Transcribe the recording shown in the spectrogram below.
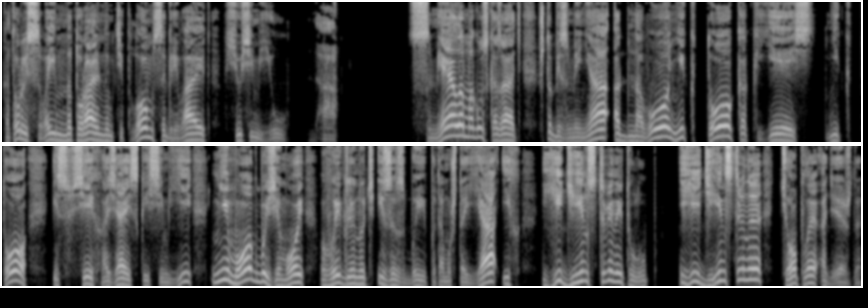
который своим натуральным теплом согревает всю семью? Да. Смело могу сказать, что без меня одного никто, как есть, никто из всей хозяйской семьи не мог бы зимой выглянуть из избы, потому что я их единственный тулуп единственная теплая одежда.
